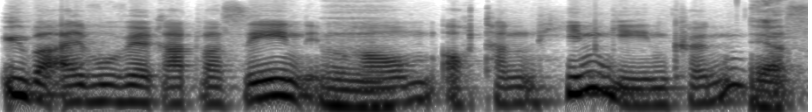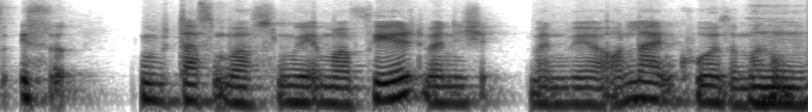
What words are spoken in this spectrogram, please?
überall, wo wir gerade was sehen im mhm. Raum, auch dann hingehen können. Ja. Das ist das, was mir immer fehlt, wenn, ich, wenn wir Online-Kurse machen. Mhm.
